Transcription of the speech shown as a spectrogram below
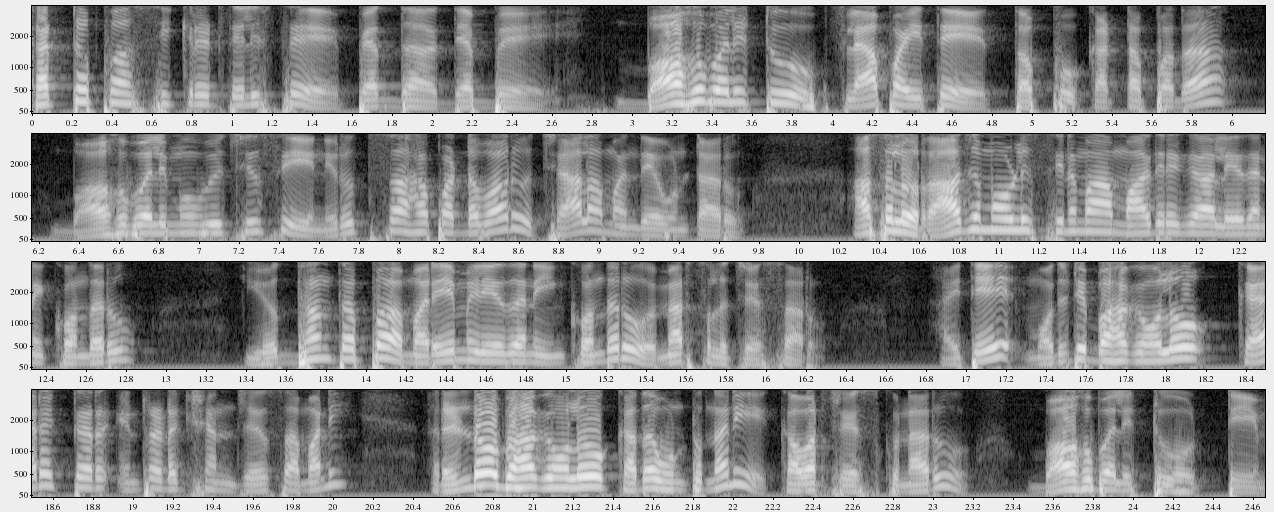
కట్టప్ప సీక్రెట్ తెలిస్తే పెద్ద దెబ్బే. బాహుబలి టూ ఫ్లాప్ అయితే తప్పు కట్టప్పదా? బాహుబలి మూవీ చూసి నిరుత్సాహపడ్డవారు చాలామందే ఉంటారు. అసలు రాజమౌళి సినిమా మాదిరిగా లేదని కొందరు యుద్ధం తప్ప మరేమీ లేదని ఇంకొందరు విమర్శలు చేశారు. అయితే మొదటి భాగంలో క్యారెక్టర్ ఇంట్రడక్షన్ చేశామని రెండో భాగంలో కథ ఉంటుందని కవర్ చేసుకున్నారు బాహుబలి టూ టీం.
